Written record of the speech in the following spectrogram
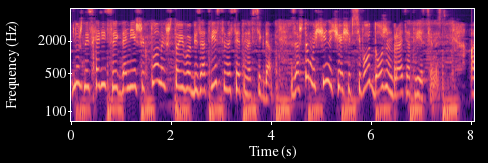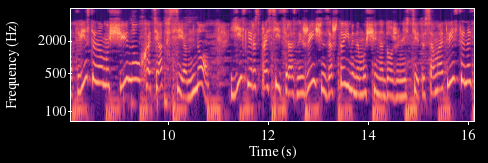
нужно исходить в своих дальнейших планах, что его безответственность – это навсегда. За что мужчина чаще всего должен брать ответственность? Ответственного мужчину хотят все, но если расспросить разных женщин, за что именно мужчина должен нести эту самую ответственность,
